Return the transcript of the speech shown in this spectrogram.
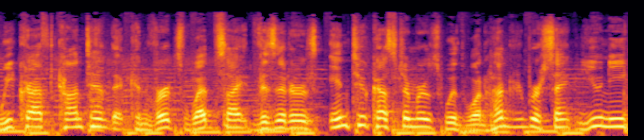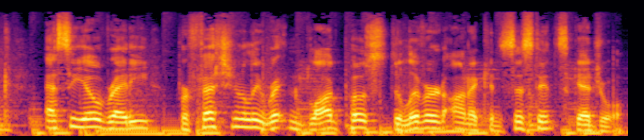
We craft content that converts website visitors into customers with 100% unique, SEO ready, professionally written blog posts delivered on a consistent schedule.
